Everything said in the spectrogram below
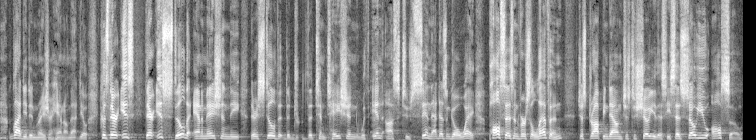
I'm glad you didn't raise your hand on that deal. Because there is, there is still the animation, the, there is still the, the, the temptation within us to sin. That doesn't go away. Paul says in verse 11, just dropping down just to show you this, he says, So you also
